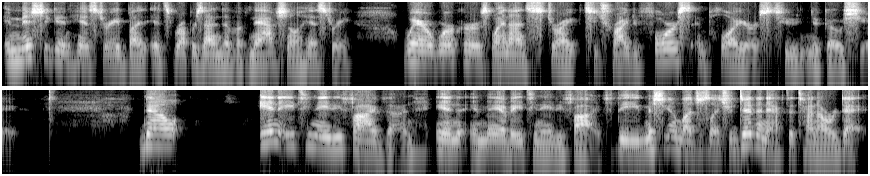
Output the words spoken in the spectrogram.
in Michigan history but it's representative of national history where workers went on strike to try to force employers to negotiate. Now in 1885 then, in, in May of 1885, the Michigan legislature did enact a 10-hour day.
